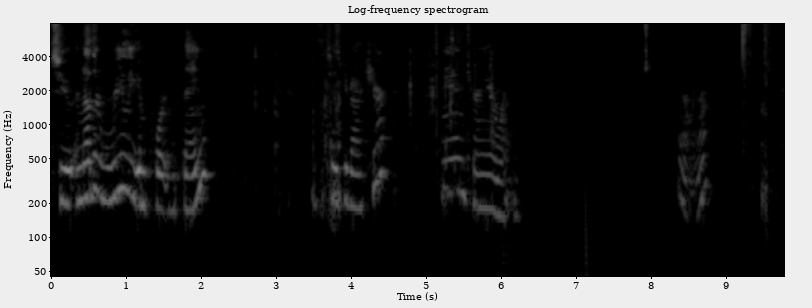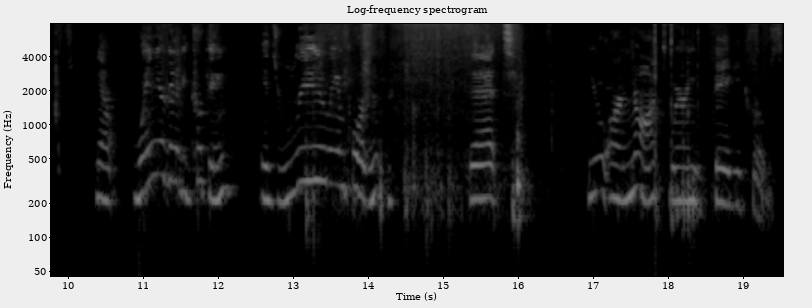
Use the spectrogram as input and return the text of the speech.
to another really important thing. Let's take you back here and turn you around. There we are. Now, when you're going to be cooking, it's really important that you are not wearing baggy clothes.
